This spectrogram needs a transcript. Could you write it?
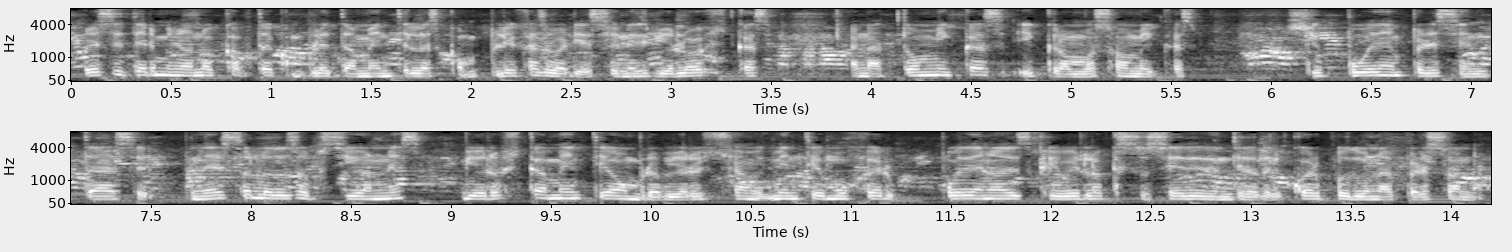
pero ese término no capta completamente las complejas variaciones biológicas, anatómicas y cromosómicas que pueden presentarse. Tener solo dos opciones, biológicamente hombre o biológicamente mujer, puede no describir lo que sucede dentro del cuerpo de una persona.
